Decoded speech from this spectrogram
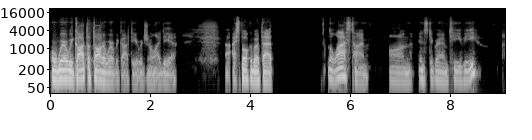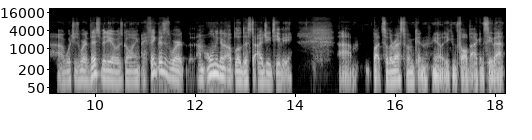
or where we got the thought or where we got the original idea. I spoke about that the last time on Instagram TV uh, which is where this video is going. I think this is where I'm only going to upload this to IGTV. Um, but so the rest of them can, you know, you can fall back and see that.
